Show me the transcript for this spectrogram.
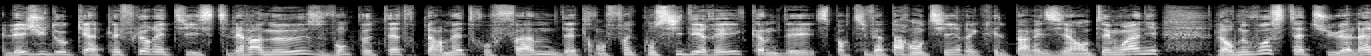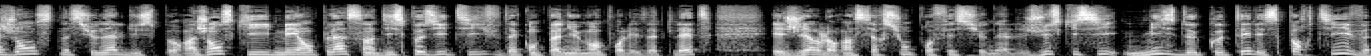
les judokates, les fleurettistes, les rameuses vont peut-être permettre aux femmes d'être enfin considérées comme des sportives à part entière, écrit le Parisien. En témoigne leur nouveau statut à l'Agence nationale du sport. Agence qui met en place un dispositif d'accompagnement pour les athlètes et gère leur insertion professionnelle. Jusqu'ici, mise de côté, les sportives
